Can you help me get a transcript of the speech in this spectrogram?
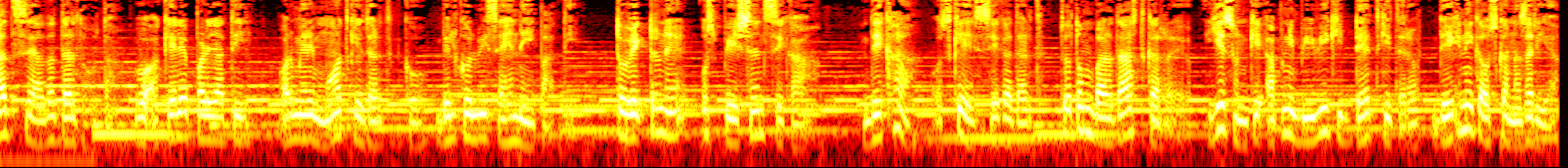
हद से ज़्यादा दर्द होता। वो अकेले पड़ जाती और मेरे मौत के दर्द को बिल्कुल भी सह नहीं पाती। तो विक्टर ने उस पेशेंट से कहा, देखा, उसके हिस्से का दर्द तो तुम बर्दाश्त कर रहे हो। ये सुन के अपनी बीवी की डेथ की तरफ़ देखने का उसका नज़रिया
